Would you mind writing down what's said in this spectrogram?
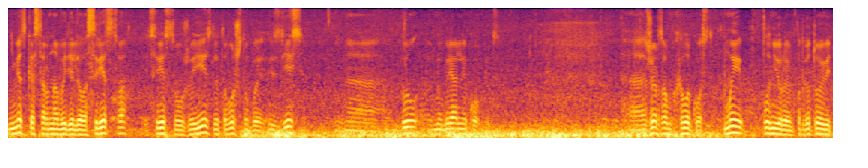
Немецкая сторона выделила средства, и средства уже есть для того, чтобы здесь э, был мемориальный комплекс э, жертвам Холокоста. Мы планируем подготовить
